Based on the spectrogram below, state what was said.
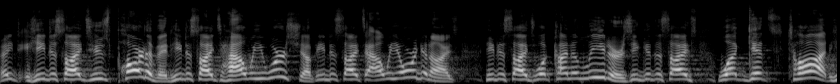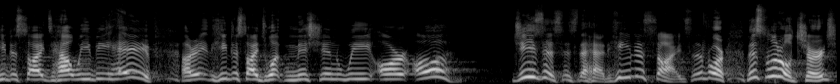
Right? He decides who's part of it. He decides how we worship. He decides how we organize. He decides what kind of leaders. He decides what gets taught. He decides how we behave. All right? He decides what mission we are on. Jesus is the head. He decides. Therefore, this little church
